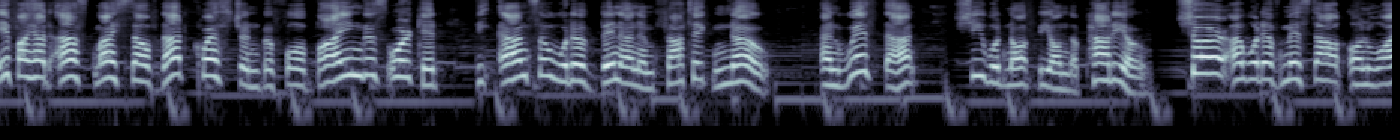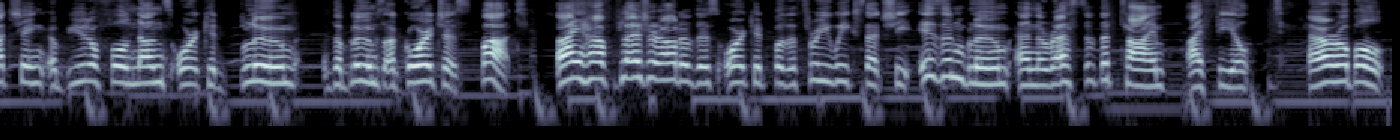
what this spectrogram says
If I had asked myself that question before buying this orchid, the answer would have been an emphatic no. And with that, she would not be on the patio. Sure, I would have missed out on watching a beautiful nun's orchid bloom. The blooms are gorgeous, but I have pleasure out of this orchid for the three weeks that she is in bloom and the rest of the time I feel terrible.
